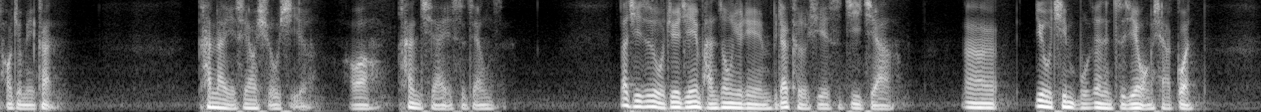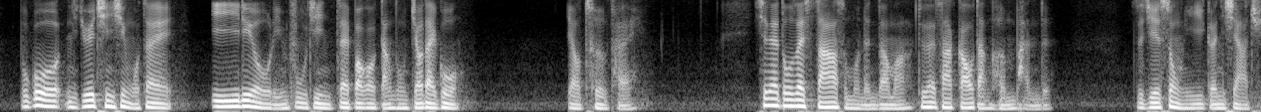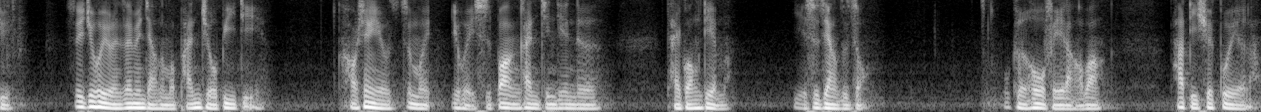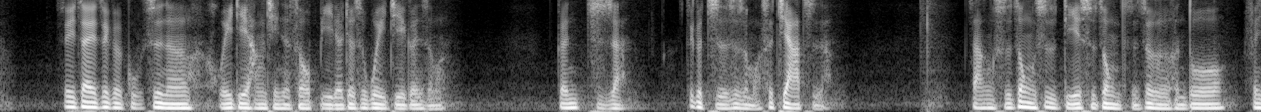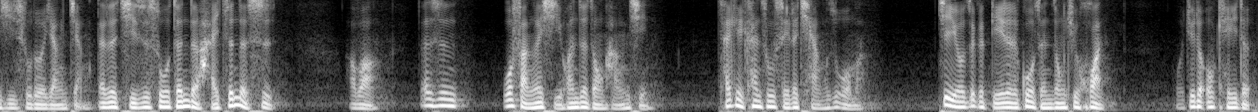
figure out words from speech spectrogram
好久没看，看来也是要休息了。好吧，看起来也是这样子。那其实我觉得今天盘中有点比较可惜的是技嘉，那六亲不认的直接往下灌。不过你就会庆幸我在一六零附近在报告当中交代过要撤开。现在都在杀什么人，知道吗？就在杀高档横盘的，直接送你一根下去。所以就会有人在那边讲什么盘久必跌，好像有这么一回事。包含看今天的台光电嘛。也是这样子走，无可厚非了，好不好？它的确贵了啦，所以在这个股市呢回跌行情的时候，比的就是位阶跟什么，跟值啊。这个值是什么？是价值啊。涨时重视，跌时重值，这个很多分析书都会这样讲。但是其实说真的，还真的是，好不好？但是我反而喜欢这种行情，才可以看出谁的强弱嘛。借由这个跌的过程中去换，我觉得 OK 的。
